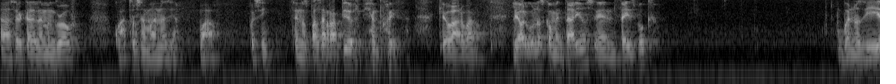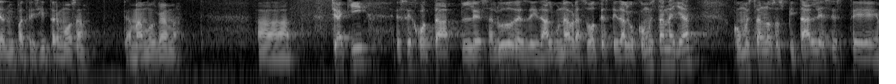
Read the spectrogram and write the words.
Ah, cerca de Lemon Grove. Cuatro semanas ya. Wow, pues sí, se nos pasa rápido el tiempo, Arista. Qué bárbaro. Leo algunos comentarios en Facebook. Buenos días, mi patricita hermosa. Te amamos, grandma. Uh, Jackie SJ, les saludo desde Hidalgo. Un abrazote hasta Hidalgo. ¿Cómo están allá? ¿Cómo están los hospitales? Este,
